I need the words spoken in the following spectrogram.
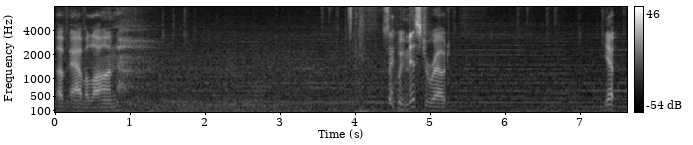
of Avalon. Looks like we missed a road. Yep,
